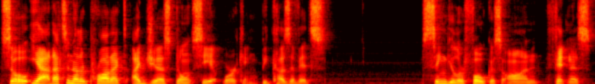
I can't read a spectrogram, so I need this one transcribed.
So, yeah, that's another product I just don't see it working because of its singular focus on fitness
